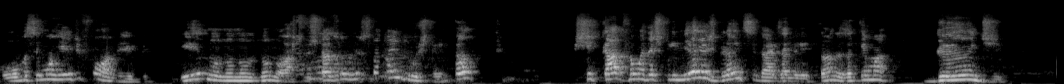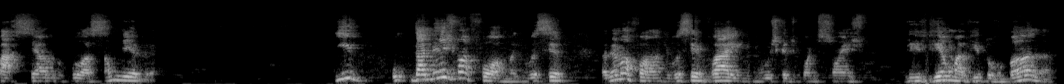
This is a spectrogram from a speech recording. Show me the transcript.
ou você morria de fome. E no, no, no norte dos Estados Unidos está a indústria. Então, Chicago foi uma das primeiras grandes cidades americanas a ter uma grande parcela da população negra. E da mesma forma que você da mesma forma que você vai em busca de condições viver uma vida urbana,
